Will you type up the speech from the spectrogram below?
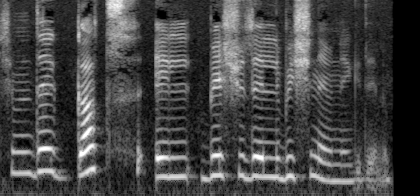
Şimdi GAT 555'in evine gidelim.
